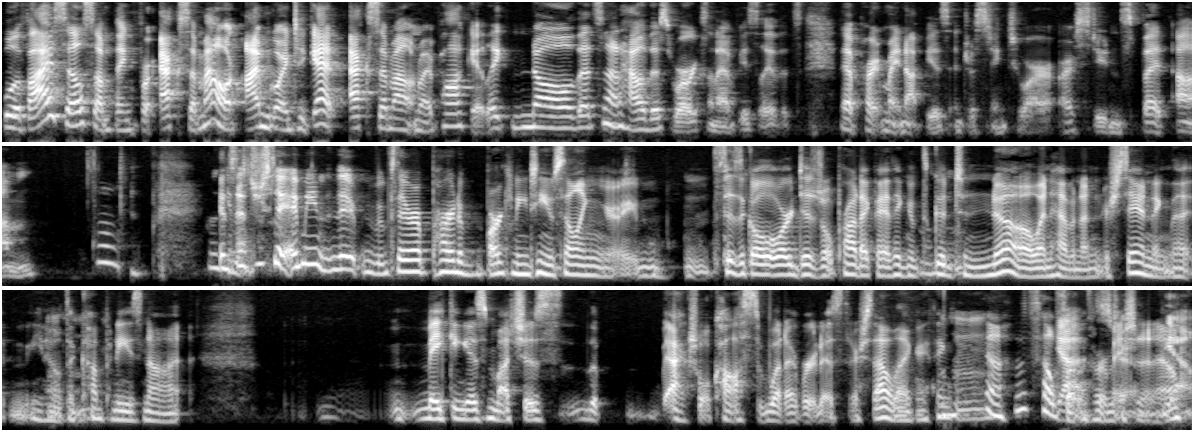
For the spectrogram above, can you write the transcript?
well, if I sell something for X amount, I'm going to get X amount in my pocket. Like, no, that's not how this works. And obviously that's that part might not be as interesting to our, our students. But um it's know. interesting. I mean, if they're a part of marketing team selling uh, physical or digital product, I think it's mm-hmm. good to know and have an understanding that you know mm-hmm. the company's not making as much as the actual cost of whatever it is they're selling. I think, mm-hmm. yeah, that's helpful yeah, information to know. Yeah.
